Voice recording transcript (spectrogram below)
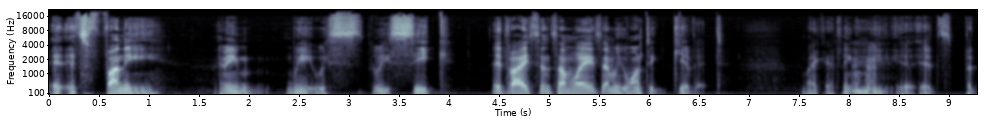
it, it's funny. I mean, we we we seek advice in some ways, and we want to give it. Like I think we Mm-hmm. it, it's, but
